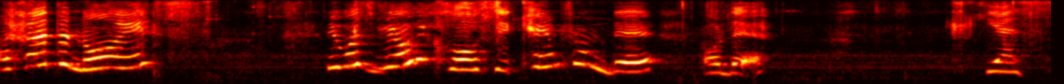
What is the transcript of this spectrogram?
I heard the noise. It was really close. It came from there or there. Yes.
